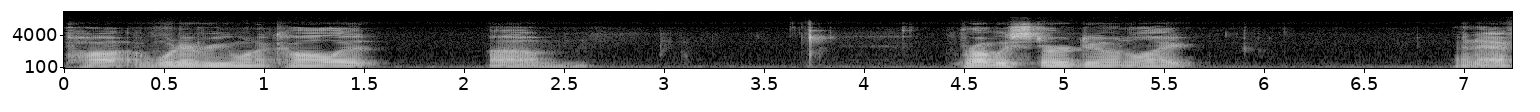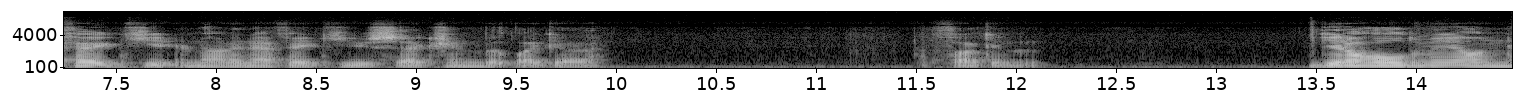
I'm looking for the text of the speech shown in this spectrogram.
po- whatever you want to call it. Um, probably start doing like an FAQ, not an FAQ section, but like a fucking get a hold of me on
